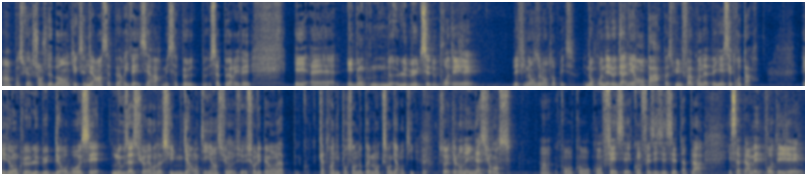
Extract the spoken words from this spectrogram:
hein, parce qu'elle change de banque, etc. Mmh. Ça peut arriver, c'est rare, mais ça peut, ça peut arriver. Et, euh, et donc, le but, c'est de protéger les finances de l'entreprise. Donc, on est le dernier rempart, parce qu'une fois qu'on a payé, c'est trop tard. Et donc, le, le, but des robots, c'est nous assurer, on a aussi une garantie hein, sur, mmh. sur les paiements, on a 90% de nos paiements qui sont garantis, oui. sur lesquels on a une assurance hein, qu'on qu qu fait, ces, fait ces, ces étapes-là, et ça permet de protéger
